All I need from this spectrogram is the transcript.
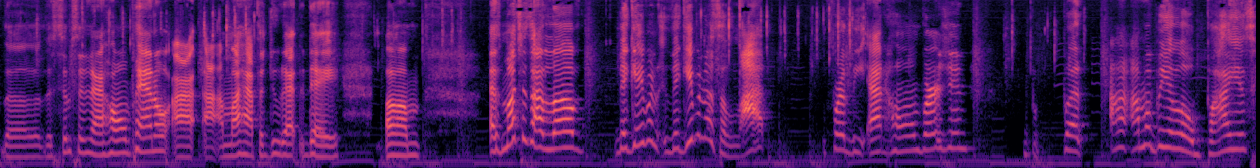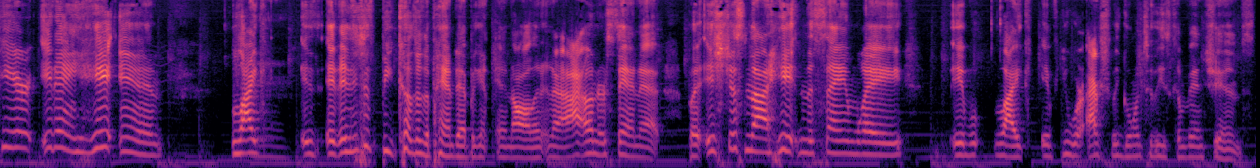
the the Simpsons at home panel, I, I I'm gonna have to do that today. Um as much as I love they gave they giving us a lot for the at home version, but I, I'm gonna be a little biased here. It ain't hitting like Mm. it, it, it's just because of the pandemic and, and all, and, I understand that, but it's just not hitting the same way it like if you were actually going to these conventions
